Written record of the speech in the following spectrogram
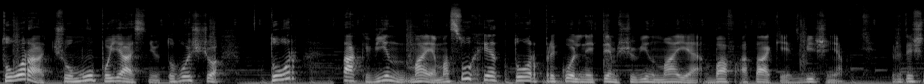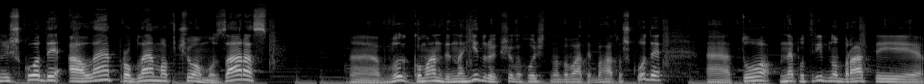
Тора. Чому пояснюю? Того, що Тор. Так, він має масухи. Тор прикольний тим, що він має баф атаки, збільшення критичної шкоди, але проблема в чому? Зараз е, в команди на гідру, якщо ви хочете набивати багато шкоди, е, то не потрібно брати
